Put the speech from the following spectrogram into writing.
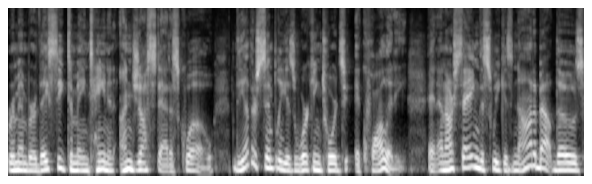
Remember, they seek to maintain an unjust status quo. The other simply is working towards equality. And, and our saying this week is not about those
